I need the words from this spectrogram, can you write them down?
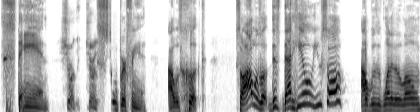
stan, Surely, surely. super fan. I was hooked. So I was uh, this that hill you saw. I was one of the lone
